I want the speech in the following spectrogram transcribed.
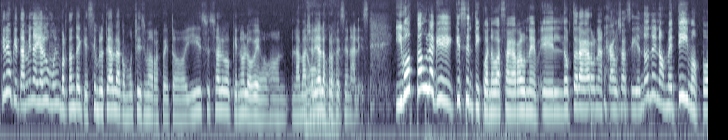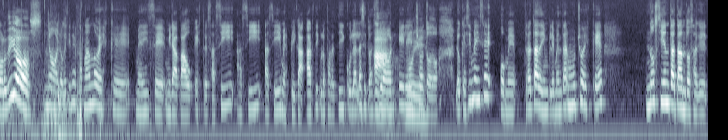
creo que también hay algo muy importante que siempre usted habla con muchísimo respeto y eso es algo que no lo veo en la mayoría de los profesionales. ¿Y vos, Paula, qué, qué sentís cuando vas a agarrar un... El doctor agarra unas causas así? ¿En dónde nos metimos, por Dios? No, lo que tiene Fernando es que me dice, mira, Pau, esto es así, así, así, me explica artículos por artículo, la situación, ah, el hecho, todo. Lo que sí me dice, o me trata de implementar mucho, es que no sienta tanto, o sea, que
